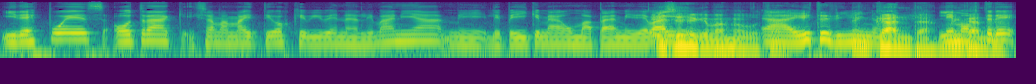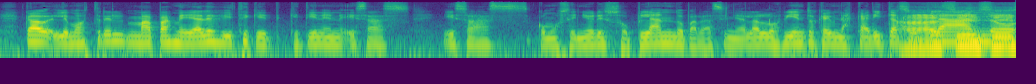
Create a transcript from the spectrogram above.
Y después otra que se llama Maite Oz, que vive en Alemania, me, le pedí que me haga un mapa medieval. Ese es el que más me gusta. Ah, este es divino. Me encanta. Le mostré, le mostré mapas mediales, viste, que, que tienen esas esas como señores soplando para señalar los vientos, que hay unas caritas ah, soplando,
